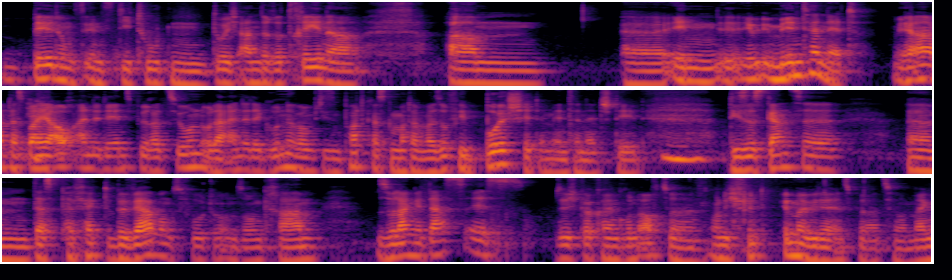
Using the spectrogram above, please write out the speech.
Bildungsinstituten, durch andere Trainer, ähm, äh, in, im Internet. Ja, das war ja. ja auch eine der Inspirationen oder einer der Gründe, warum ich diesen Podcast gemacht habe, weil so viel Bullshit im Internet steht. Mhm. Dieses ganze ähm, das perfekte Bewerbungsfoto und so ein Kram. Solange das ist, sehe ich gar keinen Grund aufzuhören. Und ich finde immer wieder Inspiration. Mein,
